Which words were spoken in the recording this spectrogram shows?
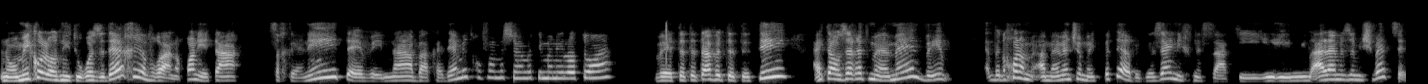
נעמי קולודני, תראו איזה דרך היא עברה, נכון? היא הייתה שחקנית אה, והמנה באקדמיה תקופה מסוימת, אם אני לא טועה, וטטטה וטטטי, הייתה עוזרת מאמן, ואם, ונכון, המאמן שם התפטר, בגלל זה היא נכנסה, כי היה להם איזה משבצת.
